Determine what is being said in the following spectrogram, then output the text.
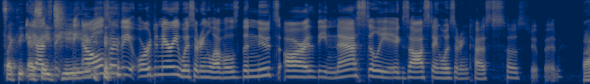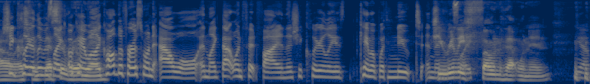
it's like the Yeah, SAT. the, the owls are the ordinary wizarding levels. The newts are the nastily exhausting wizarding tests. So stupid. Wow, she clearly the- was like, the real okay, well, I called the first one Owl, and like that one fit fine. And then she clearly came up with Newt, and then She really like, phoned that one in. yeah,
